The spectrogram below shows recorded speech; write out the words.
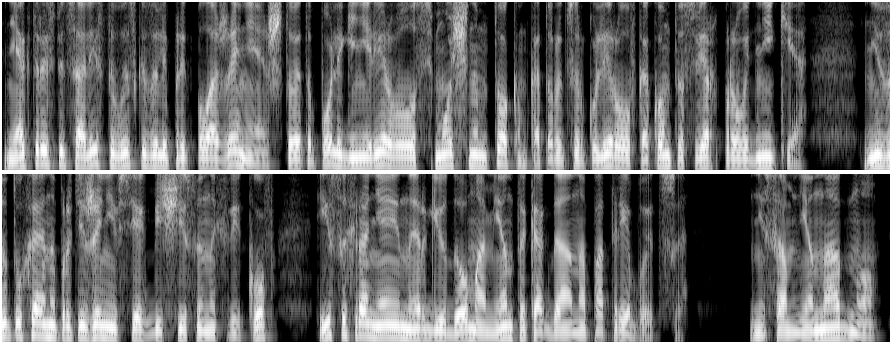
Некоторые специалисты высказали предположение, что это поле генерировалось мощным током, который циркулировал в каком-то сверхпроводнике, не затухая на протяжении всех бесчисленных веков и сохраняя энергию до момента, когда она потребуется. Несомненно одно —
